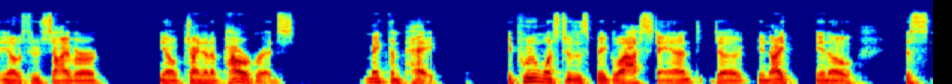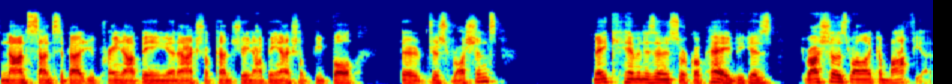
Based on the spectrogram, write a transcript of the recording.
you know, through cyber, you know, China power grids, make them pay. If Putin wants to do this big last stand to unite, you know, this nonsense about Ukraine not being an actual country, not being actual people, they're just Russians, make him and his inner circle pay because Russia is run like a mafia.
